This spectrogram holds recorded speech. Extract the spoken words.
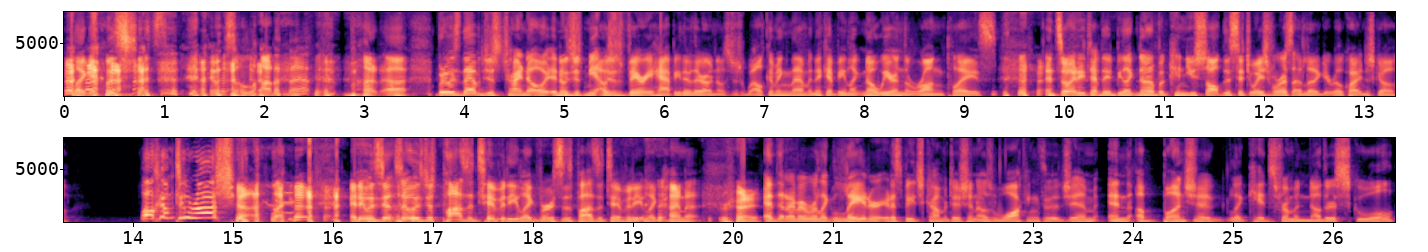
Like it was just, it was a lot of that. But uh, but it was them just trying to, and it was just me. I was just very happy they're there, and I was just welcoming them, and they kept being like, "No, we are in the wrong place." And so anytime they'd be like, "No, no, but can you solve this situation for us?" I'd let it get real quiet and just go. Welcome to Russia, like, and it was just so it was just positivity, like versus positivity, like kind of right. and then I remember like later in a speech competition, I was walking through the gym and a bunch of like kids from another school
